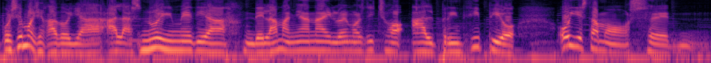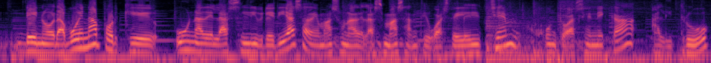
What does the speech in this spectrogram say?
Pues hemos llegado ya a las nueve y media de la mañana y lo hemos dicho al principio. Hoy estamos eh, de enhorabuena porque una de las librerías, además una de las más antiguas de Elche, junto a Seneca, Alitruc,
